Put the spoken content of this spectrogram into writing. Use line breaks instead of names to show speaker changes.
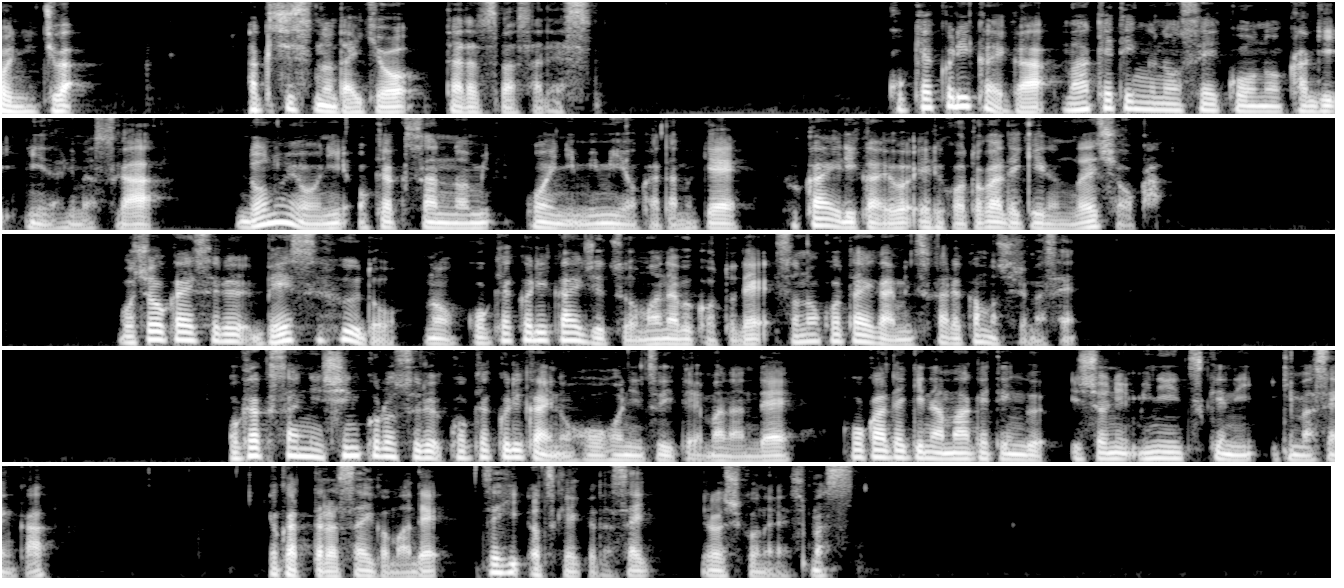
こんにちは。アクシスの代表、多田翼です。顧客理解がマーケティングの成功の鍵になりますが、どのようにお客さんの声に耳を傾け、深い理解を得ることができるのでしょうかご紹介するベースフードの顧客理解術を学ぶことで、その答えが見つかるかもしれません。お客さんにシンクロする顧客理解の方法について学んで、効果的なマーケティング一緒に身につけに行きませんか？よかったら最後までぜひお付き合いください。よろしくお願いします。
